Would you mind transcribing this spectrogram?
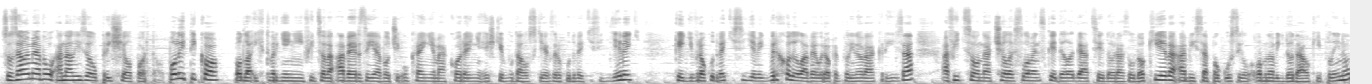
So zaujímavou analýzou prišiel portál Politico. Podľa ich tvrdení Ficová averzia voči Ukrajine má korene ešte v udalostiach z roku 2009, keď v roku 2009 vrcholila v Európe plynová kríza a Fico na čele slovenskej delegácie dorazil do Kieva, aby sa pokúsil obnoviť dodávky plynu.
